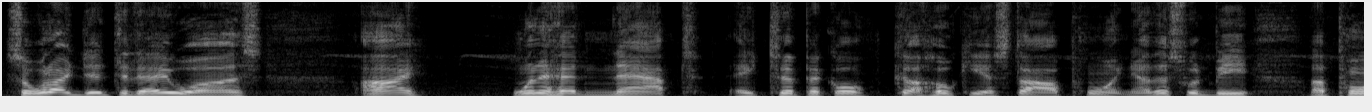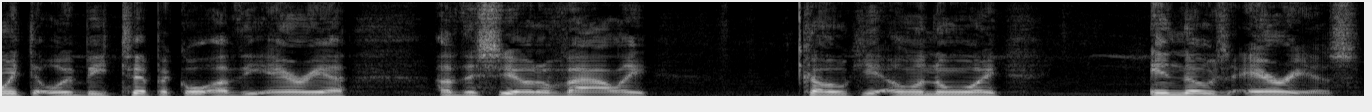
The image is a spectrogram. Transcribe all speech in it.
So what I did today was I went ahead and knapped a typical Cahokia style point. Now this would be a point that would be typical of the area of the Scioto Valley, Cahokia, Illinois, in those areas.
